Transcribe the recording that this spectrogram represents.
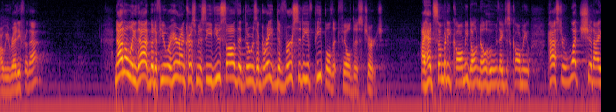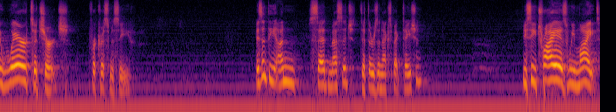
Are we ready for that? Not only that, but if you were here on Christmas Eve, you saw that there was a great diversity of people that filled this church. I had somebody call me, don't know who, they just called me, Pastor, what should I wear to church for Christmas Eve? Isn't the unsaid message that there's an expectation? You see, try as we might,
